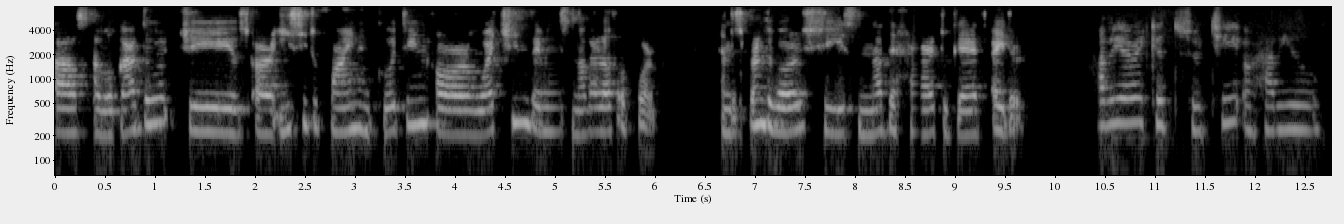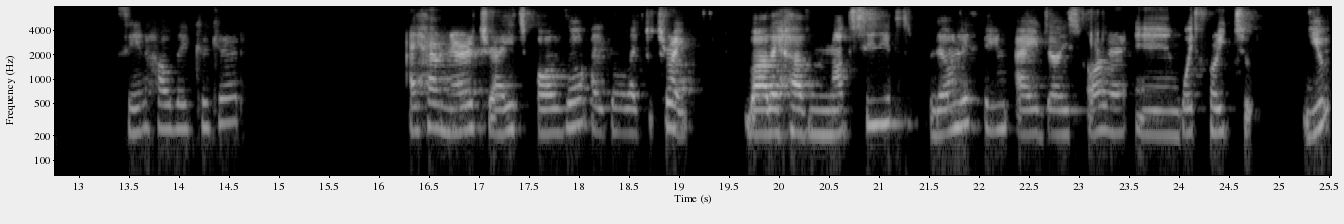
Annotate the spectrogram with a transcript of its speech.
as avocado, chips are easy to find and cutting or watching them is not a lot of work. And the she is not that hard to get either. Have you ever cooked sushi or have you seen how they cook it? I have never tried, although I would like to try, but I have not seen it. The only thing I do is order and wait for it to. You?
